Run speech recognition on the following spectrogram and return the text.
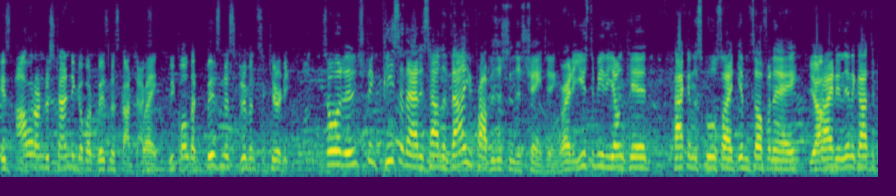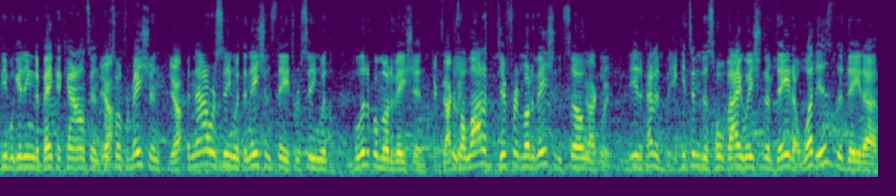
is our understanding of our business context. Right. We call that business-driven security. So an interesting piece of that is how the value proposition is changing, right? It used to be the young kid hacking the school site, give himself an A, yeah. right? And then it got to people getting into bank accounts and yeah. personal information. Yeah. But now we're seeing with the nation states, we're seeing with political motivation. Exactly. There's a lot of different motivations, so exactly. it kind of it gets into this whole valuation of data. What is the data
